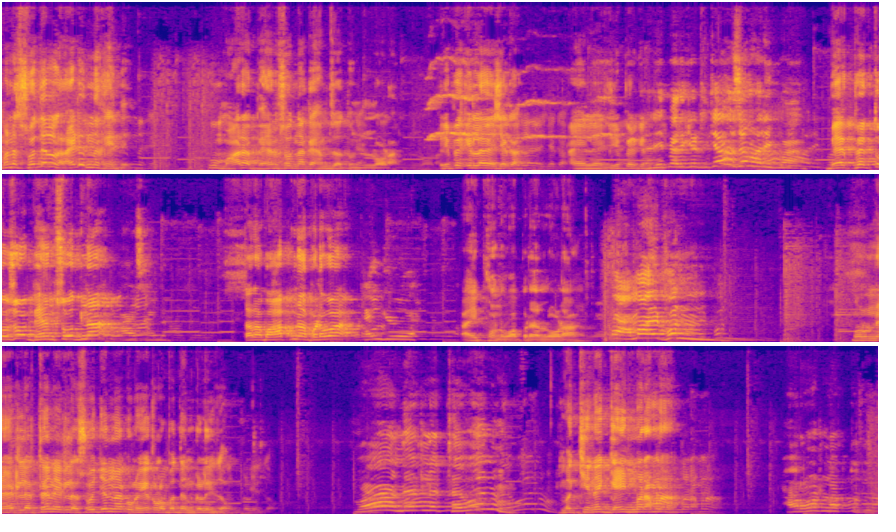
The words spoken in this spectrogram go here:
મને સોદેલા રાઈડ નખાઈ દે. હું મારા ભેણ સોદ ના કઈ સમજાતું લોડા. રિપેર કેટલા છે કા? અહીં લે રિપેર કે? રિપેર કિટ ક્યાં છે મારી પાસે? બેગ ફેક તો જો બેન શોધ ના. તારા બાપ ના પડવા. થેન્ક યુ આઈફોન વાપરે લોડા આમાં આઈફોન મારું નેટ લેગ થાય ને એટલે સોજલ ના કરું એકલો બદન ગળી દઉં. વાહ નેટ લેગ થયો ને મક્ખી ને ગેઈન મારા હમણાં. હારો લાગતો તું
